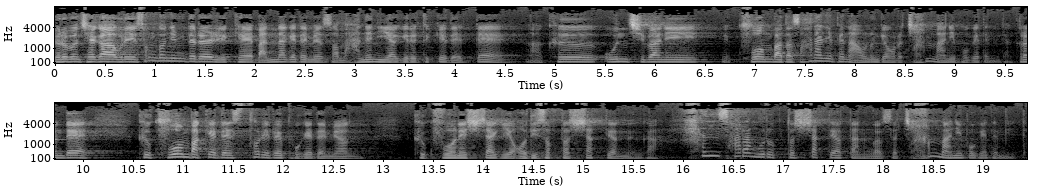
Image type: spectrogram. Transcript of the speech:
여러분, 제가 우리 성도님들을 이렇게 만나게 되면서 많은 이야기를 듣게 될 때, 아, 그온 집안이 구원받아서 하나님 앞에 나오는 경우를 참 많이 보게 됩니다. 그런데 그 구원받게 된 스토리를 보게 되면 그 구원의 시작이 어디서부터 시작되었는가? 한 사람으로부터 시작되었다는 것을 참 많이 보게 됩니다.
